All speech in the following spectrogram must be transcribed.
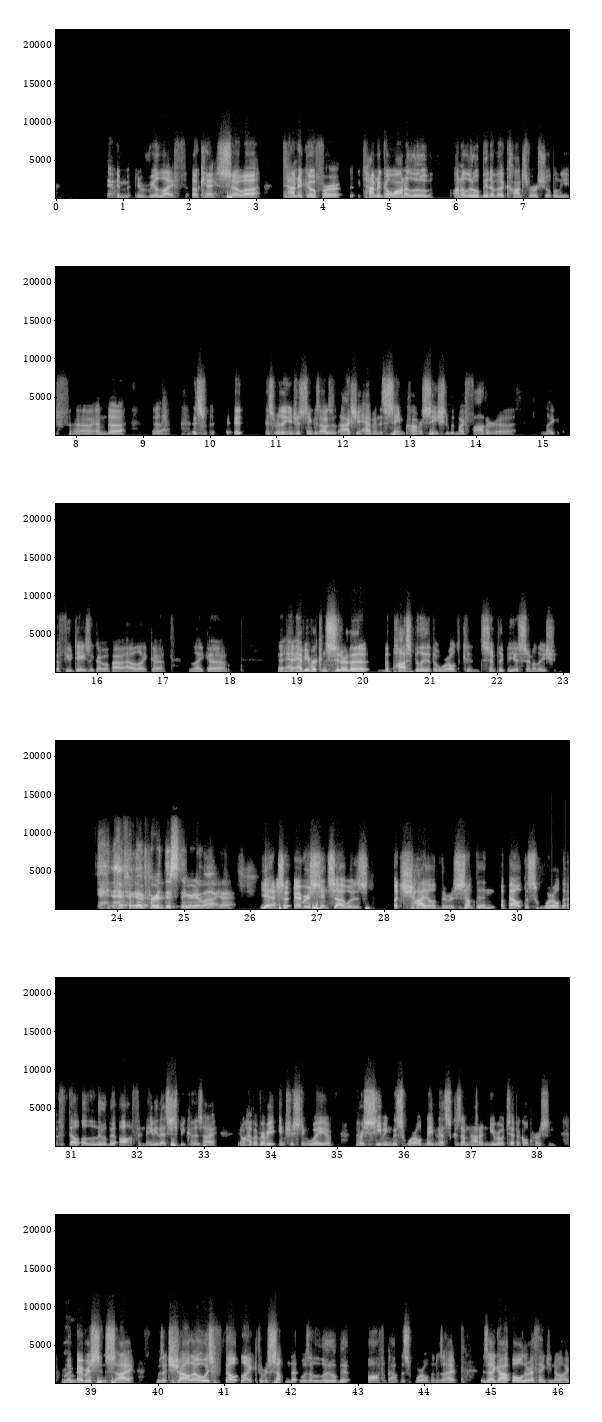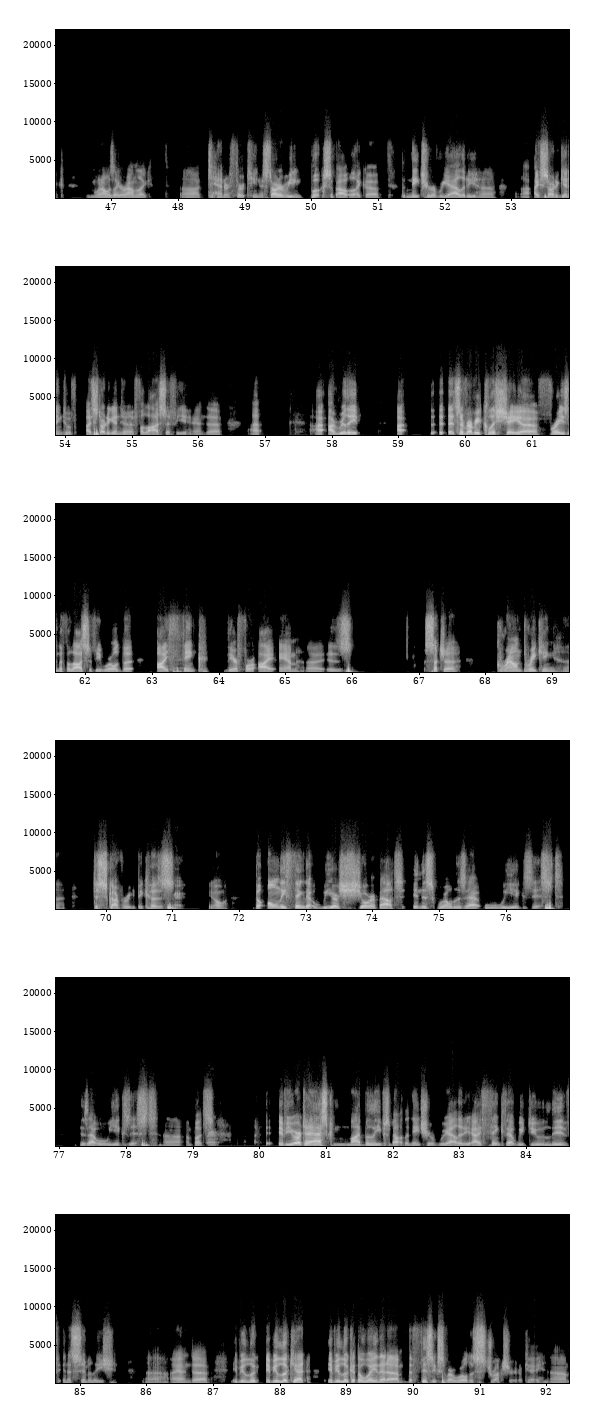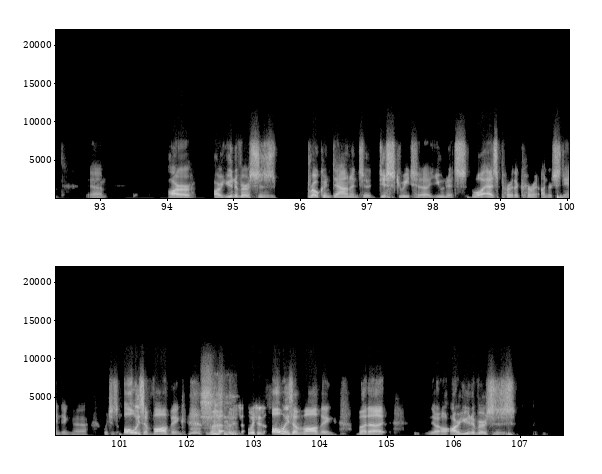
yeah. in, in real life? Okay, so uh, time to go for time to go on a little on a little bit of a controversial belief, uh, and uh, uh, it's it, it's really interesting because I was actually having the same conversation with my father uh, like a few days ago about how like uh, like uh, have you ever considered the the possibility that the world could simply be a simulation? I've, I've heard this theory a lot. Yeah. Yeah. So ever since I was a child, there was something about this world that felt a little bit off, and maybe that's just because I, you know, have a very interesting way of perceiving this world. Maybe that's because I'm not a neurotypical person. But mm-hmm. ever since I was a child, I always felt like there was something that was a little bit off about this world. And as I as I got older, I think you know, like when I was like around like uh, 10 or 13 i started reading books about like uh, the nature of reality uh, i started getting to i started getting to philosophy and uh, I, I really I, it's a very cliche uh, phrase in the philosophy world but i think therefore i am uh, is such a groundbreaking discovery because you know the only thing that we are sure about in this world is that we exist is that we exist. Uh, but if you are to ask my beliefs about the nature of reality, I think that we do live in a simulation. Uh, and uh, if you look, if you look at, if you look at the way that uh, the physics of our world is structured, okay, um, um, our our universe is broken down into discrete uh, units well as per the current understanding uh, which is always evolving but, which is always evolving but uh, you know, our universe is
